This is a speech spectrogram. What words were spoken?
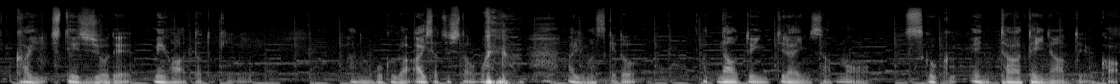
一回ステージ上で目が合った時にあの僕が挨拶した覚えがありますけどナオト・インティライミさんもすごくエンターテイナーというか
